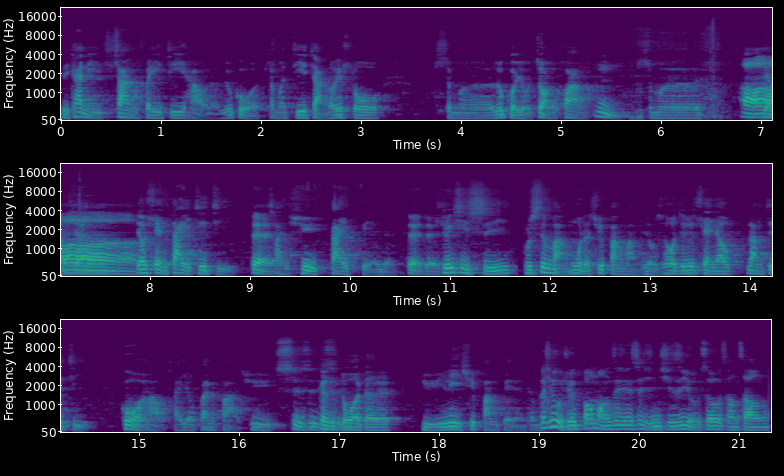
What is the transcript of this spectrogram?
你看你上飞机好了，如果什么机长会说什么，如果有状况，嗯什么啊要先，带自己，对才去带别人。对对所以其实不是盲目的去帮忙，有时候就是先要让自己过好，才有办法去是是更多的余力去帮别人的。而且我觉得帮忙这件事情，其实有时候常常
